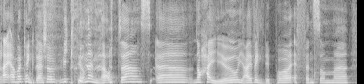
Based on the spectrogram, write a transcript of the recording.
Nei, jeg bare tenker Det er så viktig å nevne at uh, nå heier jo jeg veldig på FN som uh,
